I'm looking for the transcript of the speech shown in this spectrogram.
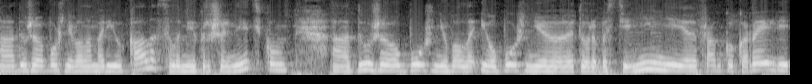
Е, Дуже обожнювала Марію Кала, Соломію Крушельницьку. Е, Дуже обожнювала і обожнюю Еторе Бастіаніні, Франко Кореллі,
